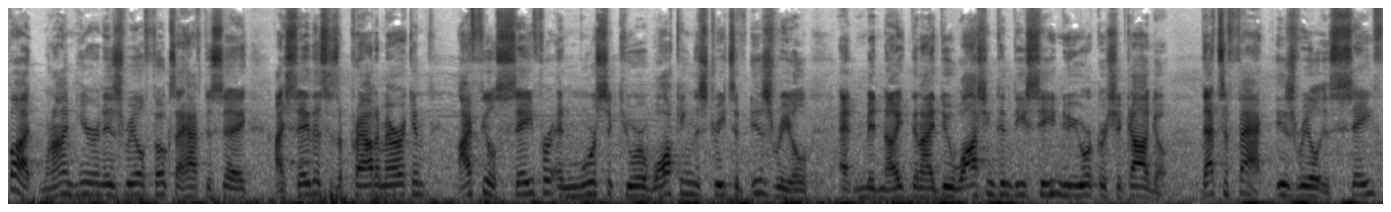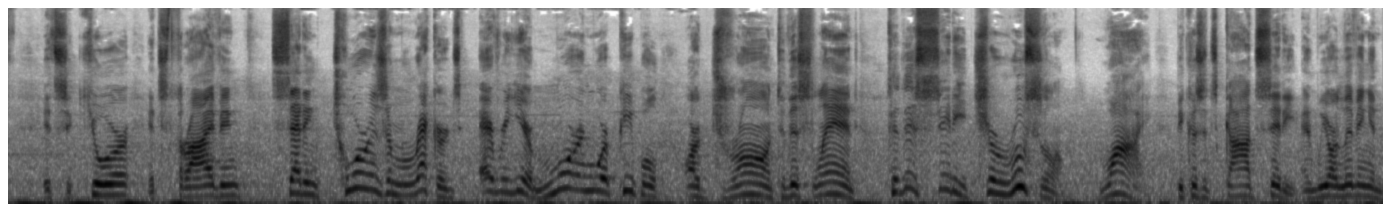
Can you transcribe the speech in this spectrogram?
but when I'm here in Israel, folks, I have to say, I say this as a proud American, I feel safer and more secure walking the streets of Israel at midnight than I do Washington, D.C., New York, or Chicago. That's a fact. Israel is safe, it's secure, it's thriving, setting tourism records every year. More and more people are drawn to this land, to this city, Jerusalem. Why? Because it's God's city and we are living in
